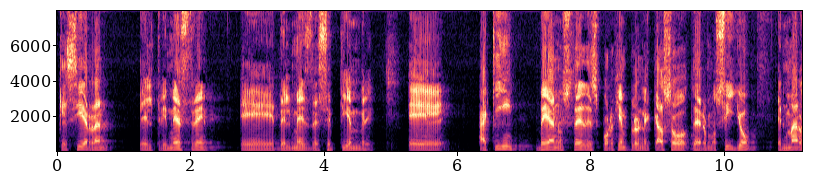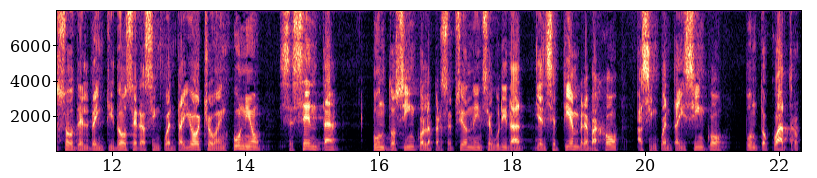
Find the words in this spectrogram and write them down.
que cierran el trimestre eh, del mes de septiembre. Eh, aquí vean ustedes, por ejemplo, en el caso de Hermosillo, en marzo del 22 era 58, en junio 60.5 la percepción de inseguridad y en septiembre bajó a 55.4,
